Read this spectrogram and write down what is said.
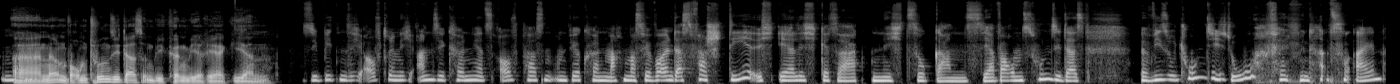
Mhm. Äh, ne? Und warum tun sie das und wie können wir reagieren? Sie bieten sich aufdringlich an, Sie können jetzt aufpassen und wir können machen, was wir wollen. Das verstehe ich ehrlich gesagt nicht so ganz. Ja, warum tun Sie das? Äh, wieso tun Sie so? Fällt mir dazu ein.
